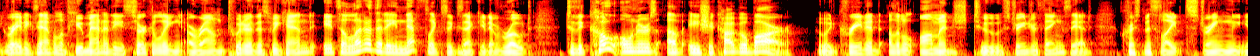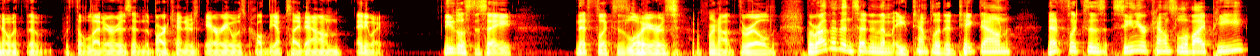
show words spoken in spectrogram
great example of humanity circling around Twitter this weekend. It's a letter that a Netflix executive wrote to the co owners of a Chicago bar who had created a little homage to Stranger Things. They had Christmas light string, you know, with the with the letters, and the bartender's area was called the Upside Down. Anyway, needless to say, Netflix's lawyers were not thrilled. But rather than sending them a templated takedown, Netflix's senior counsel of IP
